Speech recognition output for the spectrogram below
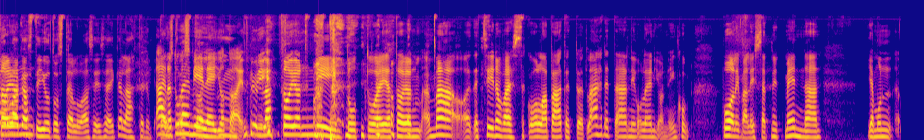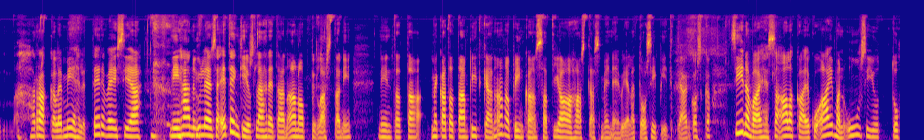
toi rakasti on... jutustelua siis, eikä lähtenyt Aina pois tulee koskaan. mieleen jotain. Mm, kyllä. Niin, toi on niin tuttua ja toi on, mä, että siinä vaiheessa kun ollaan päätetty, että lähdetään, niin olen jo niin kuin puolivälissä, että nyt mennään ja mun rakkalle miehelle terveisiä, niin hän yleensä, etenkin jos lähdetään Anoppilasta, niin niin tota, me katsotaan pitkään Anopin kanssa, että jaahas, tässä menee vielä tosi pitkään, koska siinä vaiheessa alkaa joku aivan uusi juttu,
